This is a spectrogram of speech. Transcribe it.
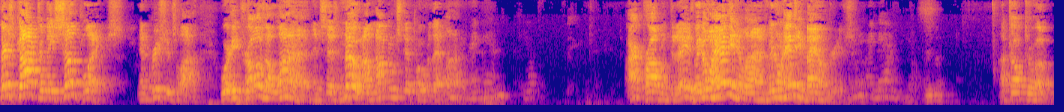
There's got to be some place in a Christian's life where he draws a line and says, No, I'm not going to step over that line. Amen. Our problem today is we don't have any lines, we don't have any boundaries. Amen. I talked to a, a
